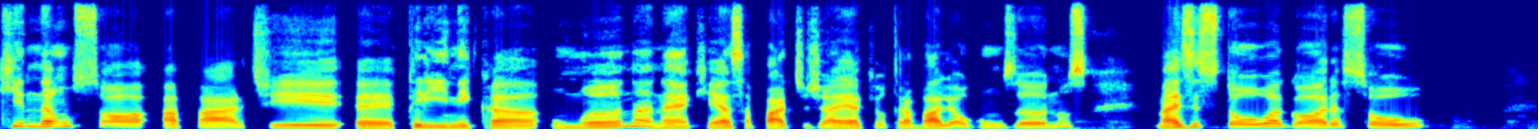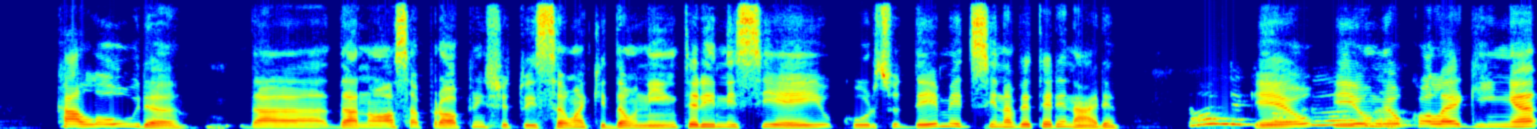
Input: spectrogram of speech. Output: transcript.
que não só a parte é, clínica humana, né, que essa parte já é a que eu trabalho há alguns anos, mas estou agora, sou caloura da, da nossa própria instituição aqui da Uninter, iniciei o curso de medicina veterinária. Olha que eu bacana. e o meu coleguinha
